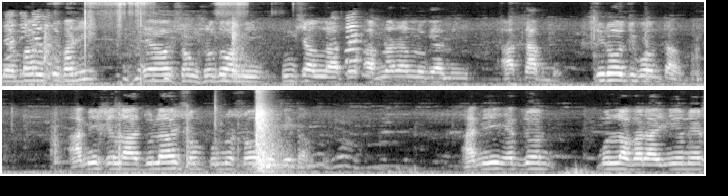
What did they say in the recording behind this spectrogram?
মেম্বার হতে পারি, এ সংসদও আমি ইনশাল্লাহ আপনার লগে আমি থাকব, চিরজীবন থাকব। আমি খেলাধুলায় সম্পূর্ণ সহযোগে থাকব। আমি একজন মোল্লাপাড়া ইউনিয়নের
